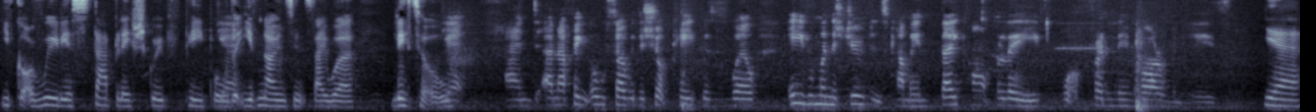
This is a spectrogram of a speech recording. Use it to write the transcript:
you've got a really established group of people Yeah. that you've known since they were little. Yeah, and and I think also with the shopkeepers as well. Even when the students come in, they can't believe what a friendly environment it is. Yeah.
